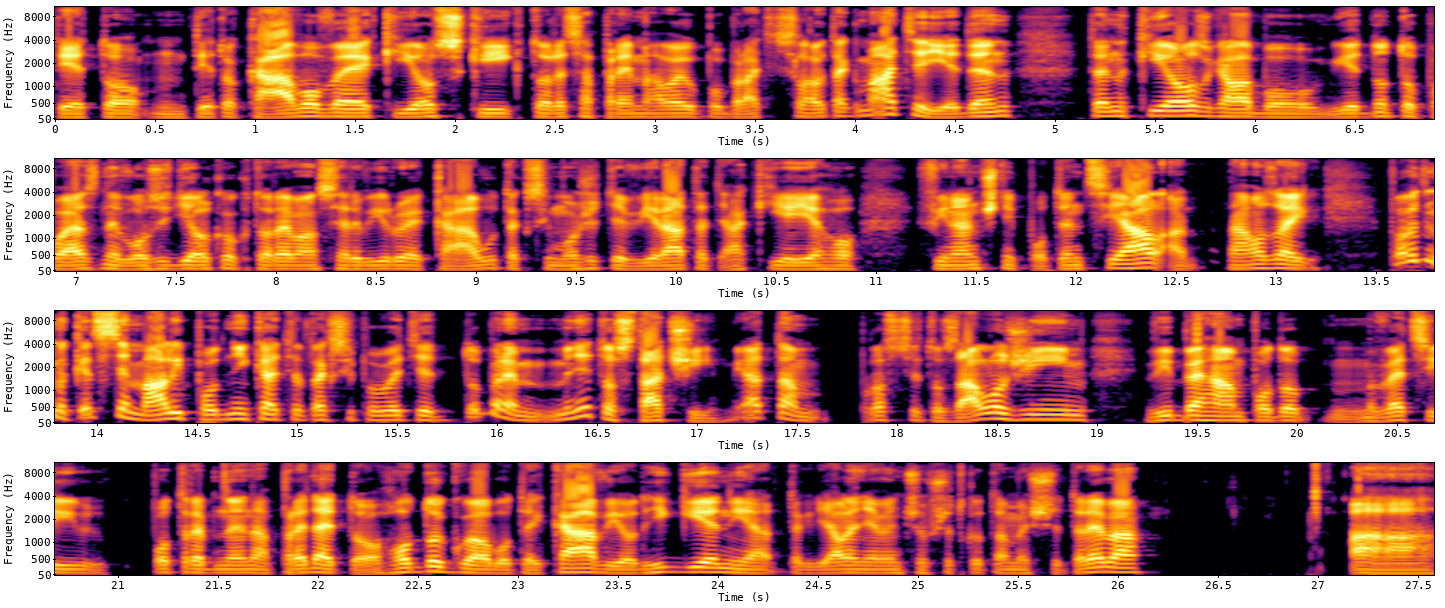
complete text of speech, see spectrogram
tieto, tieto kávové kiosky, ktoré sa premávajú po Bratislave, tak máte jeden ten kiosk alebo jedno to pojazdné vozidielko, ktoré vám servíruje kávu, tak si môžete vyrátať, aký je jeho finančný potenciál a naozaj povedzme, keď ste malý podnikateľ, tak si poviete, dobre, mne to stačí. Ja tam proste to založím, vybehám pod veci potrebné na predaj toho hotdogu alebo tej kávy od hygieny a tak ďalej, neviem, čo všetko tam ešte treba. A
